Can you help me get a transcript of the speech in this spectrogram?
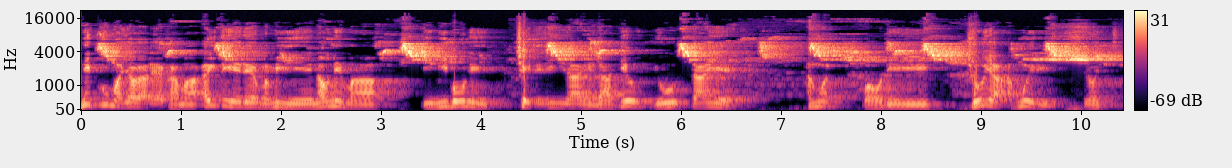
နှစ်ကူးမှရောက်လာတဲ့အခါမှာအဲ့ဒီတည်းတည်းမမိရင်နောက်နှစ်မှာဒီမိဘုံတွေချိတ်တည်ရရင်ဒါတရုတ်ရိုးတန်းရဲ့အငွေ့ဟိုဒီရိုးရအငွေ့တွေကျွန်တော်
